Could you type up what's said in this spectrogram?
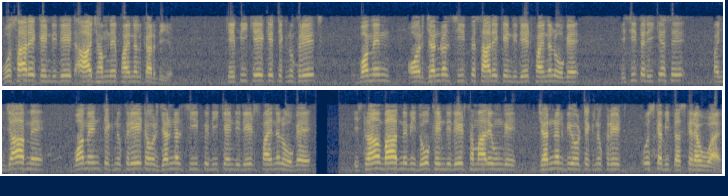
वो सारे कैंडिडेट आज हमने फाइनल कर दिए। केपीके के टेक्नोक्रेट वमेन और जनरल सीट पे सारे कैंडिडेट फाइनल हो गए। इसी तरीके से पंजाब में वमेन, टेक्नोक्रेट और जनरल सीट पे भी कैंडिडेट्स फाइनल हो गए। इस्लामाबाद में भी दो कैंडिडेट्स हमारे होंगे, जनरल भी और टेक्नोक्रेट, उसका भी तस्करा हुआ है।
